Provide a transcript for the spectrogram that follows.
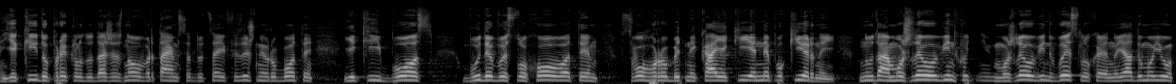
Який, до прикладу, навіть знову вертаємося до цієї фізичної роботи, який бос буде вислуховувати свого робітника, який є непокірний. Ну да, можливо, він можливо він вислухає, але я думаю,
